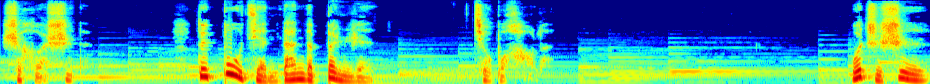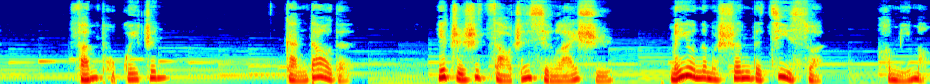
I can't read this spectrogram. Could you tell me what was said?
是合适的，对不简单的笨人就不好了。我只是返璞归真，感到的也只是早晨醒来时没有那么深的计算和迷茫。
